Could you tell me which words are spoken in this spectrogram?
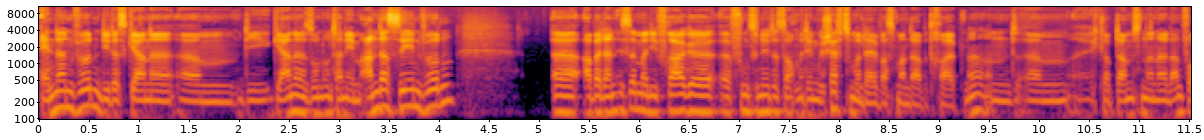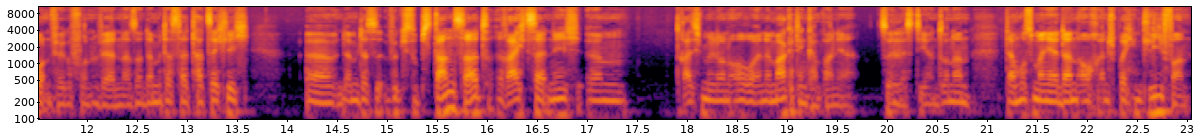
ändern würden, die das gerne, ähm, die gerne so ein Unternehmen anders sehen würden. Äh, aber dann ist immer die Frage, äh, funktioniert das auch mit dem Geschäftsmodell, was man da betreibt? Ne? Und ähm, ich glaube, da müssen dann halt Antworten für gefunden werden. Also damit das halt tatsächlich, äh, damit das wirklich Substanz hat, reicht es halt nicht, ähm, 30 Millionen Euro in eine Marketingkampagne zu mhm. investieren, sondern da muss man ja dann auch entsprechend liefern.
